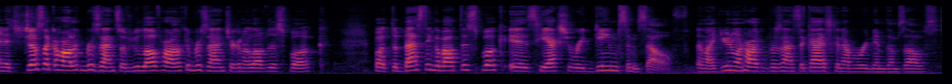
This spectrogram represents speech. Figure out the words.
And it's just like a Harlequin Presents, so if you love Harlequin Presents, you're going to love this book. But the best thing about this book is he actually redeems himself. And like you know in Harlequin Presents, the guys can never redeem themselves.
